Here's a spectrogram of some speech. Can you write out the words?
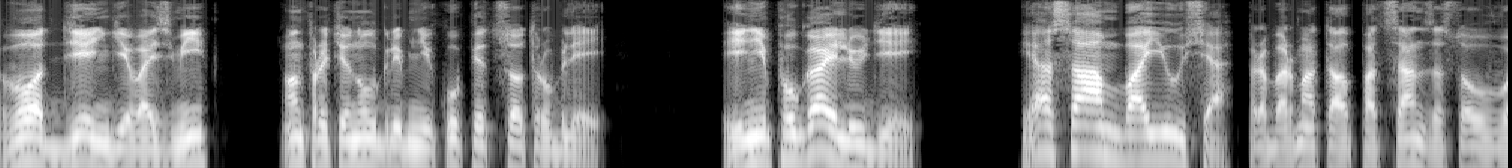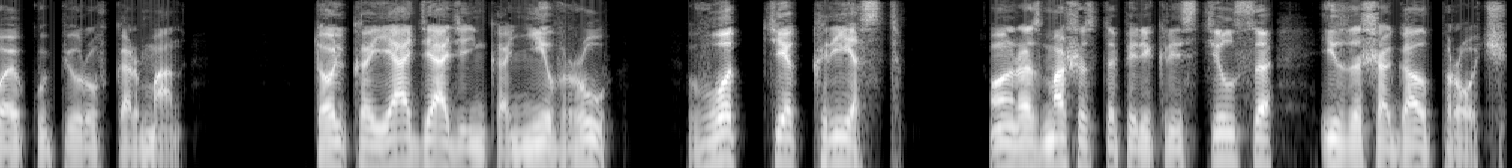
«Вот деньги возьми!» Он протянул грибнику пятьсот рублей. И не пугай людей. Я сам боюся, пробормотал пацан, засовывая купюру в карман. Только я, дяденька, не вру. Вот те крест. Он размашисто перекрестился и зашагал прочь.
